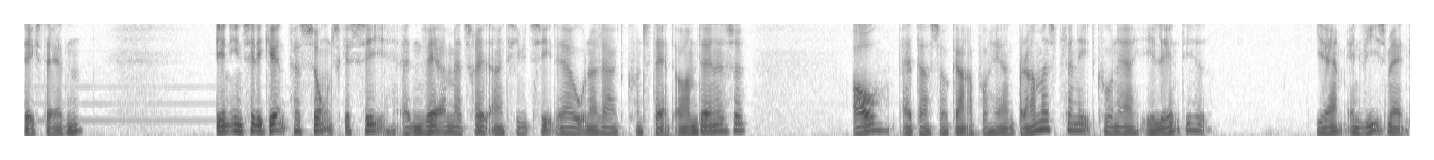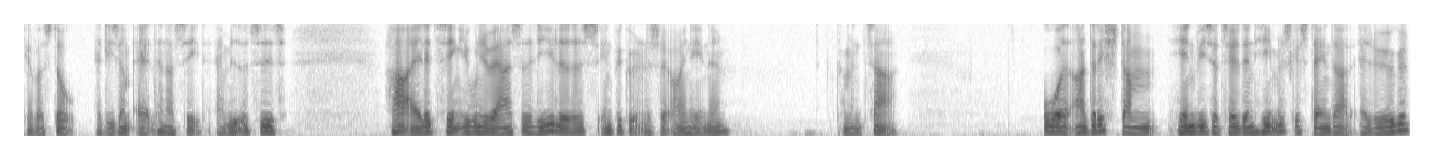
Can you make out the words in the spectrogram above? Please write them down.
Tekst 18. En intelligent person skal se, at enhver materiel aktivitet er underlagt konstant omdannelse, og at der sågar på herren Brahmas planet kun er elendighed. Ja, en vis mand kan forstå, at ligesom alt han har set er midlertidigt, har alle ting i universet ligeledes en begyndelse og en ende. Kommentar Ordet Adrishtam henviser til den himmelske standard af lykke,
